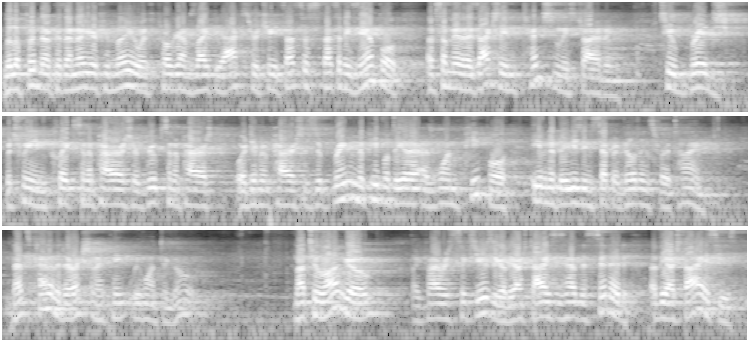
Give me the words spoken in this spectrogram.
Little footnote, because I know you're familiar with programs like the Acts Retreats. That's, a, that's an example of something that is actually intentionally striving to bridge between cliques in a parish or groups in a parish or different parishes to bring the people together as one people, even if they're using separate buildings for a time. That's kind of the direction I think we want to go. Not too long ago, like five or six years ago, the Archdiocese had the Synod of the Archdiocese.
